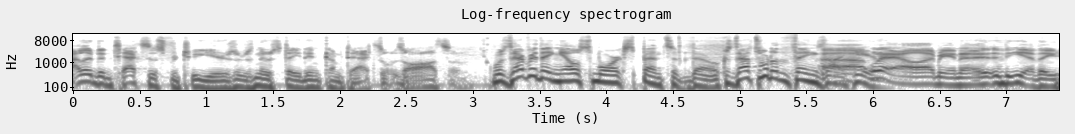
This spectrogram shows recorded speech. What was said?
I lived in Texas for two years. There was no state income tax. It was awesome. Was everything else more expensive though? Because that's one of the things I Uh, hear. well, I mean, uh, yeah, they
